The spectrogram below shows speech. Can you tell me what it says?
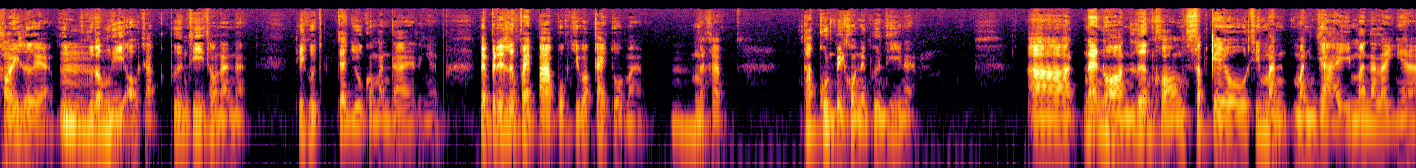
ช้อยเลยอะคุณอืมคุณต้องหนีออกจากพื้นที่เท่านั้นนะที่คุณจะอยู่กับมันได้อะไรเงี้ย แต่ประเด็นเรื่องไฟป่าผมคิดว่าใกล้ตัวมากอืมนะครับ ถ้าคุณเป็นคนในพื้นที่นะอ่าแน่นอนเรื่องของสเกลที่มันมันใหญ่มันอะไรเงี้ย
